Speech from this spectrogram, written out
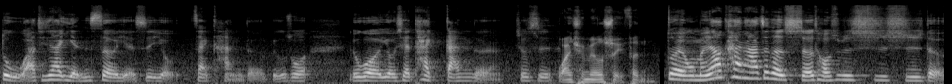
度啊，其实它颜色也是有在看的。比如说，如果有些太干的，就是完全没有水分。对，我们要看它这个舌头是不是湿湿的，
